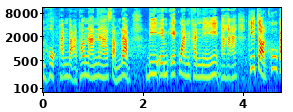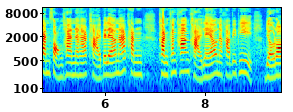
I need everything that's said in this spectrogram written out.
76,000บาทเท่านั้นนะคะสำหรับ BM X1 คันนี้นะคะที่จอดคู่กัน 2 คันนะคะขายไปแล้วนะคันคันข้างๆ ขายแล้วนะคะพี่ๆเดี๋ยวรอ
